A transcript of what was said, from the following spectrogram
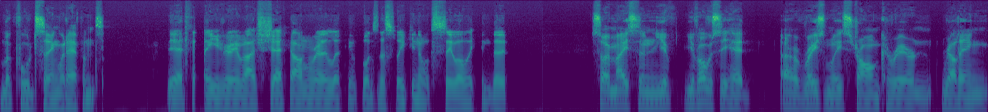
look forward to seeing what happens. Yeah, thank you very much, Jack. I'm really looking forward to this weekend. We'll see what we can do. So Mason, you've you've obviously had a reasonably strong career in rallying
